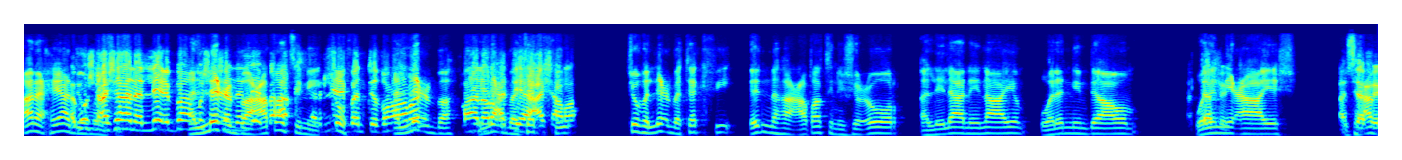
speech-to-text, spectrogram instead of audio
أنا حيادي مش ومنصف. عشان اللعبة مش عشان اللعبة اللعبة أكثر شوف، لعبه انتظارا اللعبة فانا راح اللعبة أديها تكفي. 10 شوف اللعبة تكفي إنها أعطتني شعور اللي لاني نايم ولا أني مداوم ولا أني عايش. أتفق. على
